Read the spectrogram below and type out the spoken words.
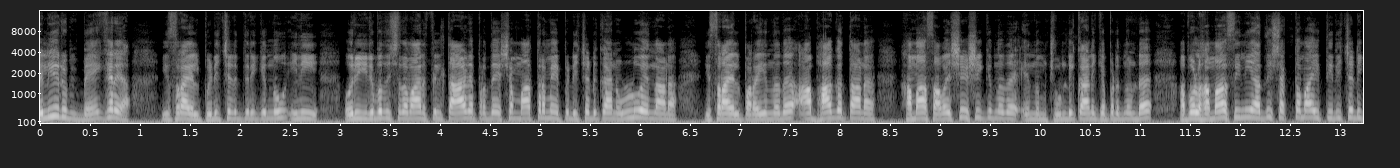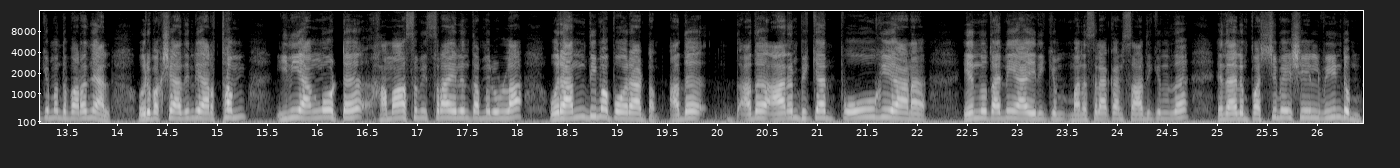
വലിയൊരു മേഖല ഇസ്രായേൽ പിടിച്ചെടുത്തിരിക്കുന്നു. ഇനി ഒരു ഇരുപത് ശതമാനത്തിൽ താഴെ പ്രദേശം മാത്രമേ പിടിച്ചെടുക്കാനുള്ളൂ എന്നാണ് ഇസ്രായേൽ പറയുന്നത്. ആ ഭാഗത്താണ് ഹമാസ് അവശേഷിക്കുന്നത് എന്നും ചൂണ്ടിക്കാണിക്കപ്പെടുന്നുണ്ട്. അപ്പോൾ ഹമാസ് ഇനി അതിശക്തമായി തിരിച്ചടിക്കുമെന്ന് പറഞ്ഞാൽ ഒരു പക്ഷേ അതിന്റെ അർത്ഥം ഇനി അങ്ങോട്ട് ഹമാസും ഇസ്രായേലും തമ്മിലുള്ള ഒരു അന്തിമ പോരാട്ടം. അത് അത് ആരംഭിക്കാൻ പോവുകയാണ് എന്നു തന്നെയായിരിക്കും മനസ്സിലാക്കാൻ സാധിക്കുന്നത്. എന്തായാലും പശ്ചിമേഷ്യയിൽ വീണ്ടും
